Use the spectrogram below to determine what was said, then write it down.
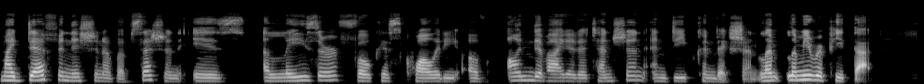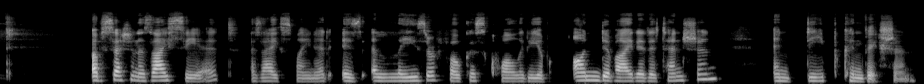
My definition of obsession is a laser focused quality of undivided attention and deep conviction. Let, let me repeat that. Obsession, as I see it, as I explain it, is a laser focused quality of undivided attention and deep conviction.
